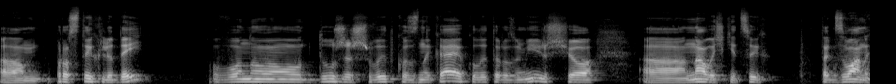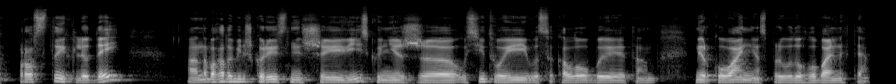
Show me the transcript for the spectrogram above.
ем, простих людей, воно дуже швидко зникає, коли ти розумієш, що е, навички цих так званих простих людей набагато більш корисніші війську, ніж е, усі твої високолоби там міркування з приводу глобальних тем.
